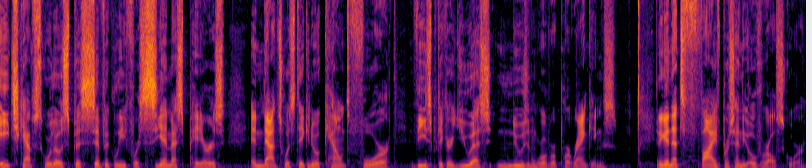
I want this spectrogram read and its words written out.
HCAHPS score, though, is specifically for CMS payers, and that's what's taken into account for these particular US News and World Report rankings. And again, that's 5% of the overall score.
